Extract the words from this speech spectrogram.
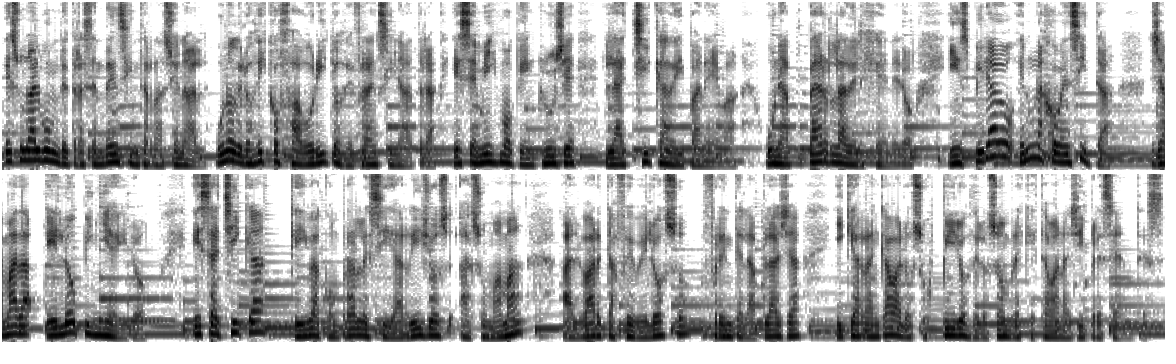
Es un álbum de trascendencia internacional, uno de los discos favoritos de Frank Sinatra, ese mismo que incluye La chica de Ipanema, una perla del género, inspirado en una jovencita llamada Elo Piñeiro, esa chica que iba a comprarle cigarrillos a su mamá al bar Café Veloso frente a la playa y que arrancaba los suspiros de los hombres que estaban allí presentes.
